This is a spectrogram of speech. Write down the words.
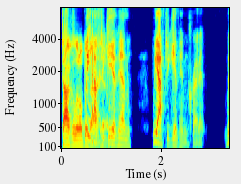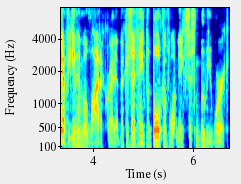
talk a little bit we about have to him. give him we have to give him credit. We have to give him a lot of credit because i think the bulk of what makes this movie work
